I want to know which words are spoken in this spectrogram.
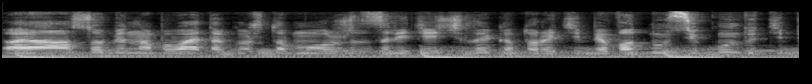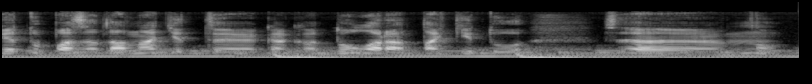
А особенно бывает такое, что может залететь человек, который тебе в одну секунду тебе тупо задонатит э, как от доллара, так и до, э, ну,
